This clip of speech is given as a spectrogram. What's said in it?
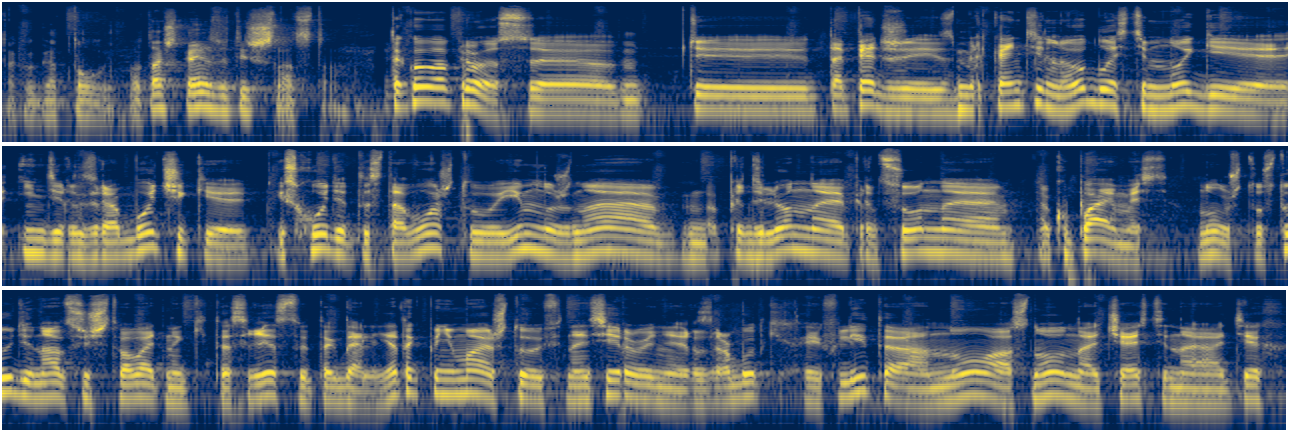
такой готовый. Вот так что конец 2016 Такой вопрос э, опять же, из меркантильной области многие инди-разработчики исходят из того, что им нужна определенная операционная окупаемость. Ну, что студии надо существовать на какие-то средства и так далее. Я так понимаю, что финансирование разработки Хайфлита, оно основано отчасти на тех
